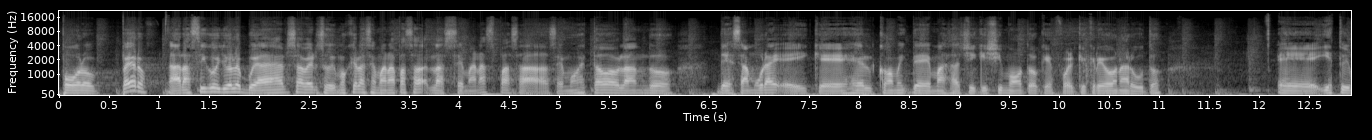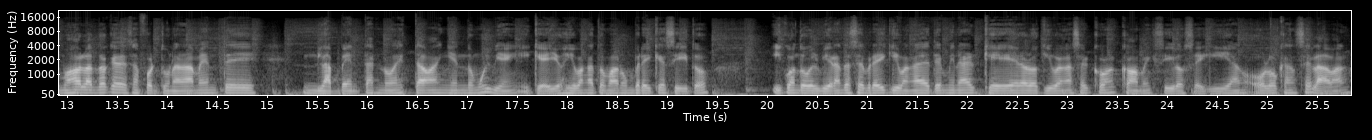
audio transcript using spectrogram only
Por, pero ahora sigo yo, les voy a dejar saber. Subimos que la semana pasada, las semanas pasadas hemos estado hablando de Samurai A, que es el cómic de Masashi Kishimoto, que fue el que creó Naruto. Eh, y estuvimos hablando que desafortunadamente las ventas no estaban yendo muy bien y que ellos iban a tomar un breakcito y cuando volvieran de ese break iban a determinar qué era lo que iban a hacer con el cómic, si lo seguían o lo cancelaban.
